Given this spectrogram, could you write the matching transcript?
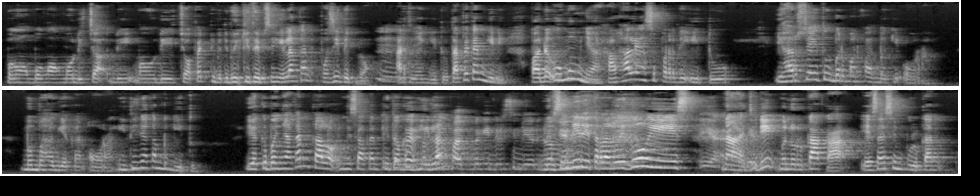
bengong-bengong mau dico- di mau dicopet tiba-tiba kita bisa hilang kan positif dong. Hmm. Artinya gitu. Tapi kan gini, pada umumnya hal-hal yang seperti itu ya harusnya itu bermanfaat bagi orang, membahagiakan orang. Intinya kan begitu. Ya kebanyakan kalau misalkan kita menghilang bagi diri sendiri. diri ya? sendiri terlalu egois. Iya, Nah, iya. jadi menurut kakak, ya saya simpulkan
